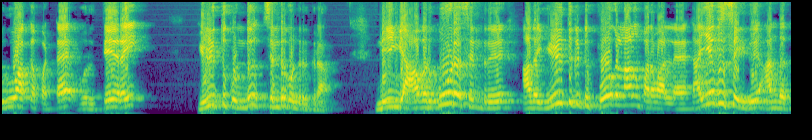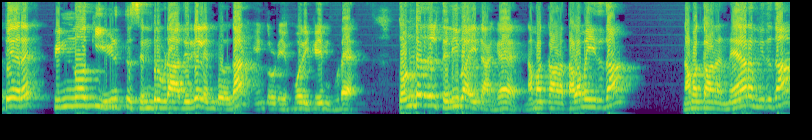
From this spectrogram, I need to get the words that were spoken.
உருவாக்கப்பட்ட ஒரு தேரை இழுத்து கொண்டு சென்று கொண்டிருக்கிறார். நீங்க அவர் கூட சென்று அதை இழுத்துக்கிட்டு போகலாலும் பரவாயில்ல தயவு செய்து அந்த தேரை பின்னோக்கி இழுத்து சென்று விடாதீர்கள் என்பதுதான் எங்களுடைய கோரிக்கையும் கூட. தொண்டர்கள் தெளிவாயிட்டாங்க. நமக்கான தலைமை இதுதான் நமக்கான நேரம் இதுதான்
